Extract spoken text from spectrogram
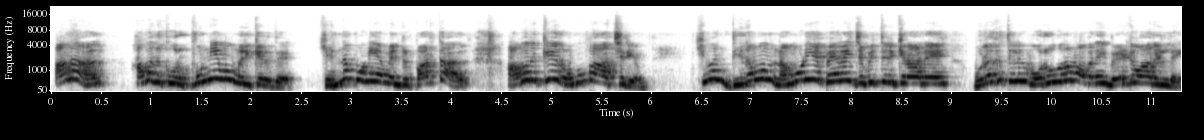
ஆனால் அவனுக்கு ஒரு புண்ணியமும் இருக்கிறது. என்ன புண்ணியம் என்று பார்த்தால் அவருக்கே ரொம்ப ஆச்சரியம். இவன் தினமும் நம்முடைய பெயரை ஜெபித்திருக்கிறானே. உலகத்திலே ஒருவரும் அவனை வேண்டுவார் இல்லை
